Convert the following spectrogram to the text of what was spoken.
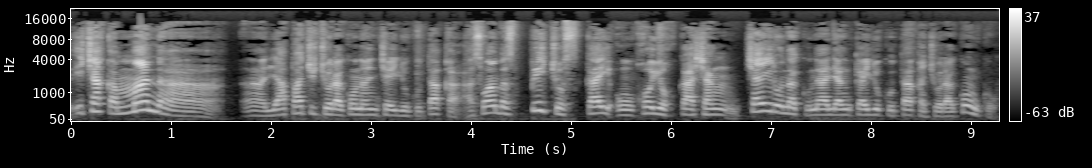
Ichaqa mana uh, llapachu churakunan chay llukutaqa aswanpas pichus kay unquyuq kashan chay runakunallan kay llukutaqa churakunku.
